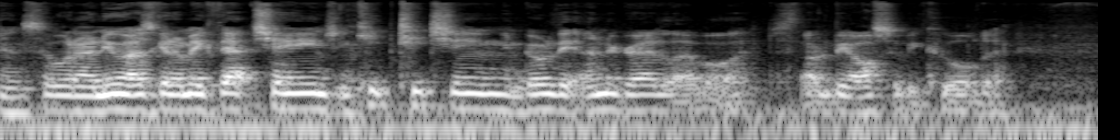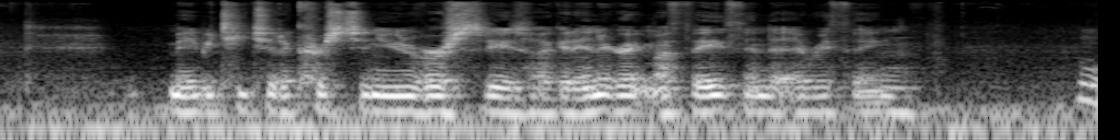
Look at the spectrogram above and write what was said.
and so when I knew I was going to make that change and keep teaching and go to the undergrad level, I just thought it'd be also be cool to maybe teach at a Christian university so I could integrate my faith into everything Hmm.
